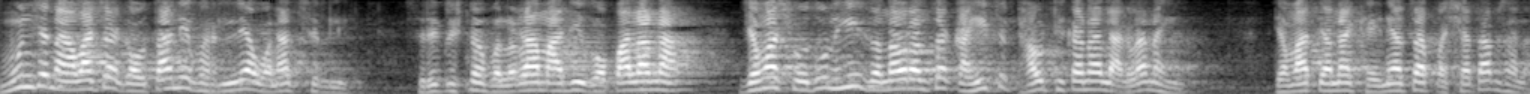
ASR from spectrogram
मुंज नावाच्या गवताने भरलेल्या वनात शिरली. श्रीकृष्ण बलराम आदी गोपालांना जेव्हा शोधूनही जनावरांचा काहीच ठाव ठिकाणा लागला नाही तेव्हा त्यांना खेळण्याचा पश्चाताप झाला.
